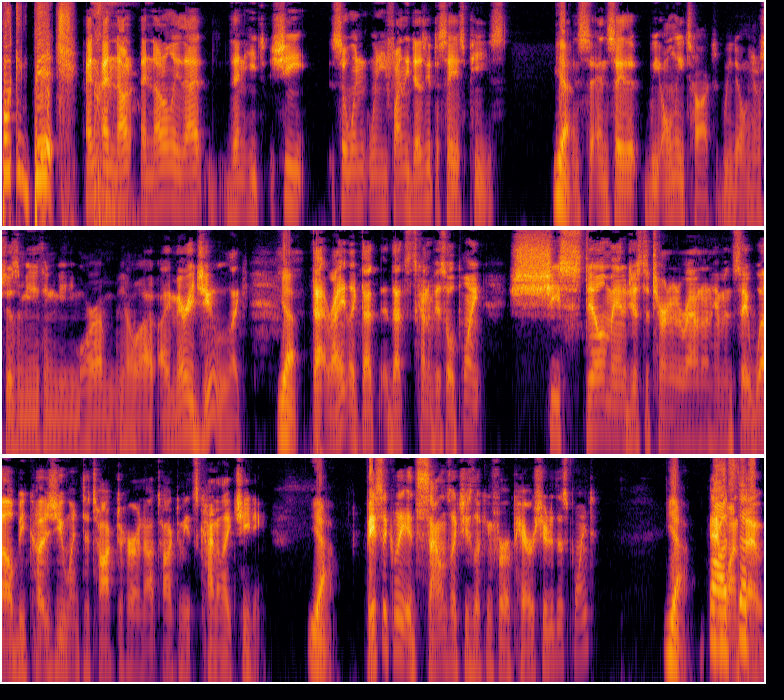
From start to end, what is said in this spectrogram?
fucking bitch. And and not and not only that, then he she so when when he finally does get to say his piece Yeah. and say, and say that we only talked, we don't you know she doesn't mean anything to me anymore. I'm you know I, I married you like Yeah. that right like that that's kind of his whole point she still manages to turn it around on him and say well because you went to talk to her and not talk to me it's kind of like cheating Yeah. basically it sounds like she's looking for a parachute at this point Yeah. and Well, it's- wants that's- out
